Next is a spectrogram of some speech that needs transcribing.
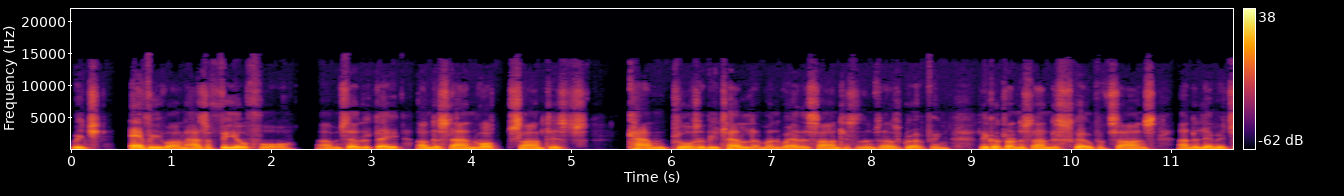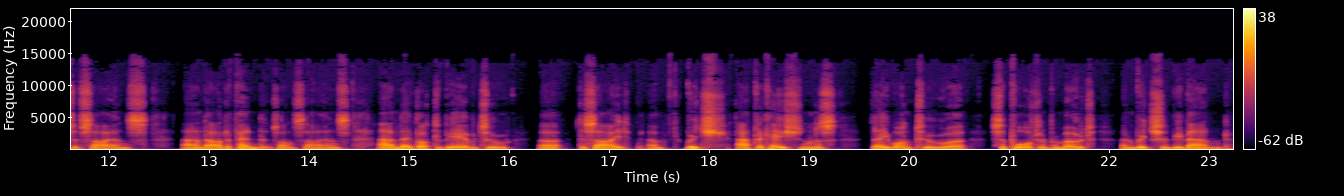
which everyone has a feel for um, so that they understand what scientists can plausibly tell them and where the scientists are themselves groping. They've got to understand the scope of science and the limits of science and our dependence on science. And they've got to be able to uh, decide um, which applications they want to uh, support and promote and which should be banned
